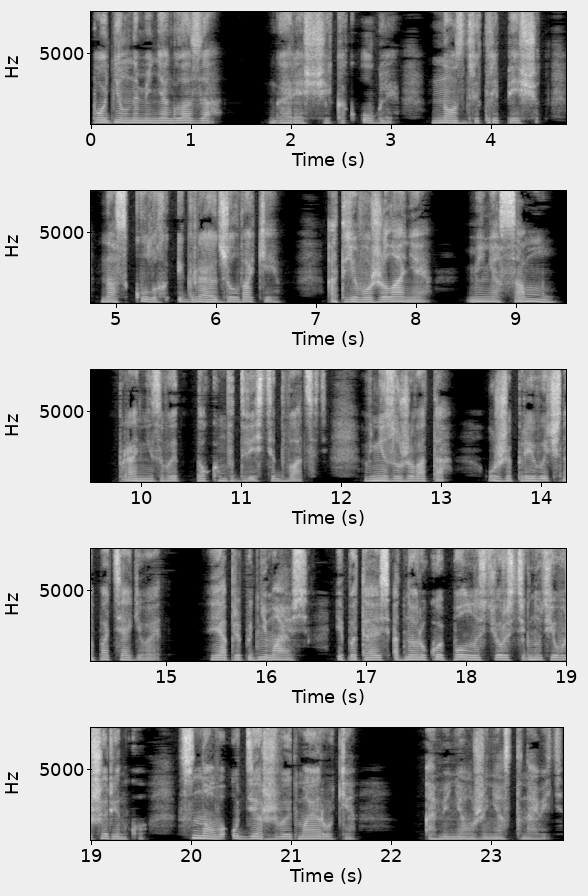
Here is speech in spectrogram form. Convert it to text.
Поднял на меня глаза, горящие как угли, ноздри трепещут, на скулах играют желваки. От его желания меня саму пронизывает током в 220, внизу живота уже привычно подтягивает. Я приподнимаюсь и, пытаясь одной рукой полностью расстегнуть его ширинку, снова удерживает мои руки, а меня уже не остановить.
